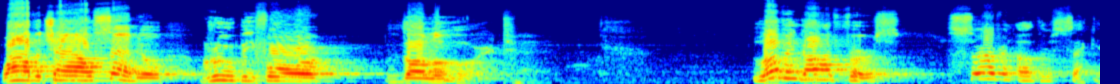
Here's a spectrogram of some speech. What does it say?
while the child Samuel grew before the Lord. Loving God first, serving others second,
